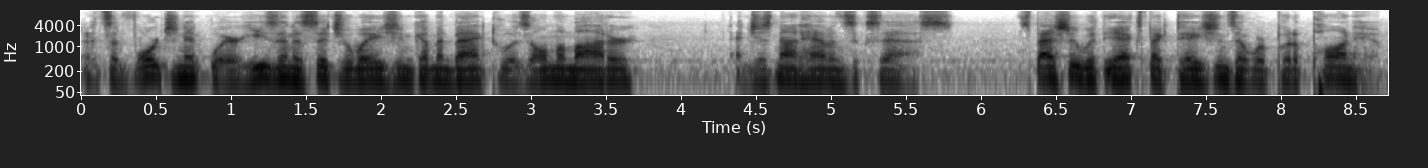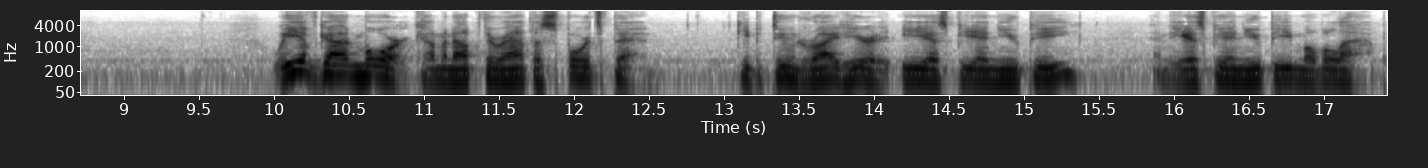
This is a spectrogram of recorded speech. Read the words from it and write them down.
And it's unfortunate where he's in a situation coming back to his alma mater and just not having success, especially with the expectations that were put upon him. We have got more coming up throughout the sports pen. Keep it tuned right here at ESPN UP and the ESPN UP mobile app.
